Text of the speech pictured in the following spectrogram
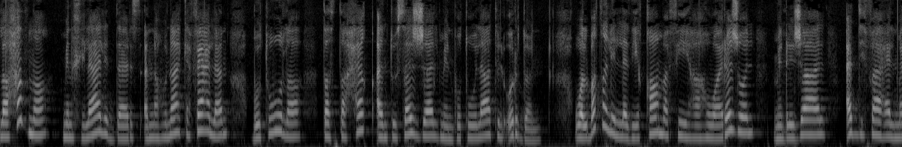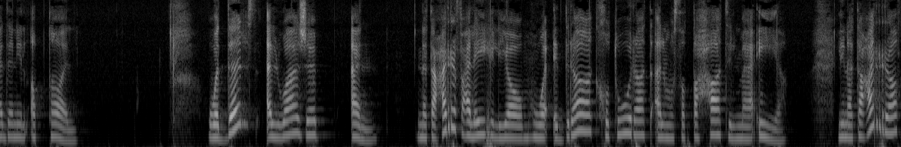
لاحظنا من خلال الدرس أن هناك فعلا بطولة تستحق أن تسجل من بطولات الأردن والبطل الذي قام فيها هو رجل من رجال الدفاع المدني الأبطال والدرس الواجب أن نتعرف عليه اليوم هو إدراك خطورة المسطحات المائية. لنتعرف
